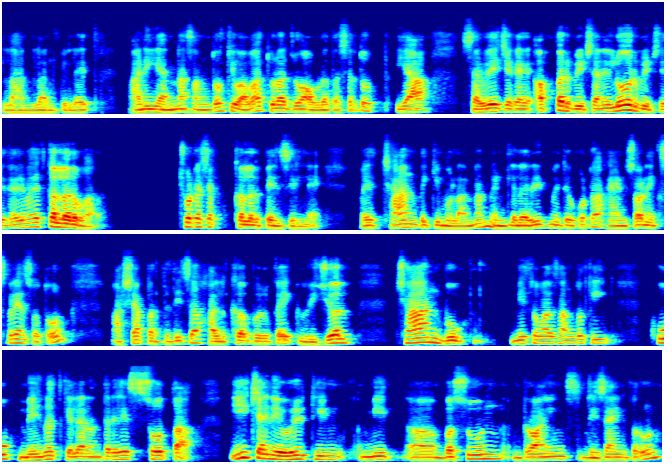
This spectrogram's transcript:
लहान लहान पिलं आहेत. आणि यांना सांगतो की बाबा तुला जो आवडत असेल तो या सर्व जे काही अप्पर बीट्स आणि लोअर बीट्स आहेत त्याच्यामध्ये कलर भर छोट्याशा कलर पेन्सिलने म्हणजे छानपैकी मुलांना मेंटलमध्ये कुठं हँड्स ऑन एक्सपिरियन्स होतो. अशा पद्धतीचं हलकं फुलकं एक व्हिज्युअल छान बुक मी तुम्हाला सांगतो की खूप मेहनत केल्यानंतर हे स्वतः इच अँड एव्हरीथिंग मी बसून ड्रॉइंग्स डिझाईन करून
